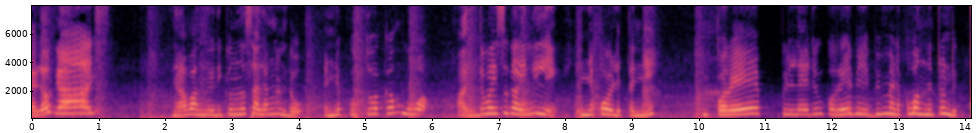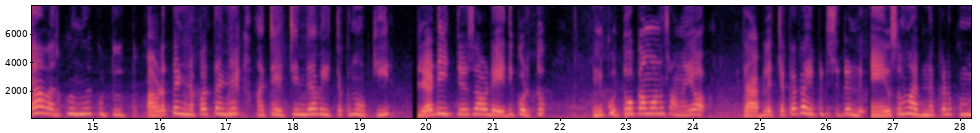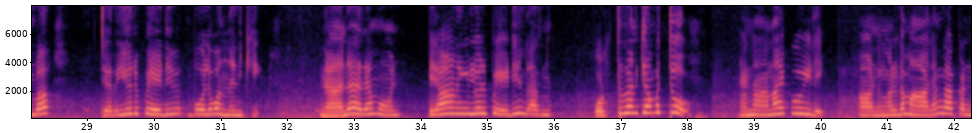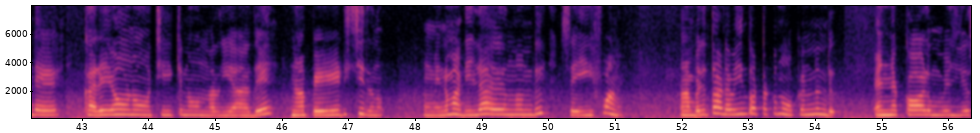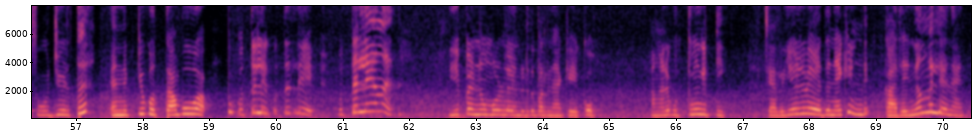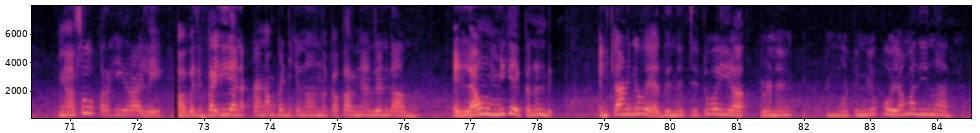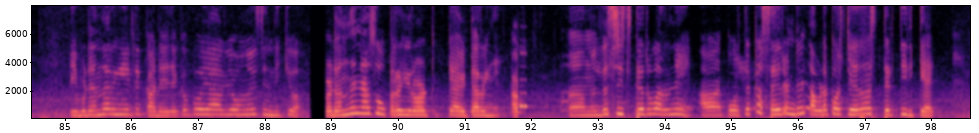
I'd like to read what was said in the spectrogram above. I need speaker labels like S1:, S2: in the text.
S1: Hello guys ഞാൻ വന്നിരിക്കുന്ന സ്ഥലം കണ്ടോ? എന്നെ കുത്തുവെക്കാൻ പോവാ. അഞ്ച് വയസ്സ് കഴിഞ്ഞില്ലേ? എന്നെ പോലെ തന്നെ കുറേ പിള്ളേരും കുറേ ബേബിയും ഇടയ്ക്ക് വന്നിട്ടുണ്ട്. അവർക്ക് ഒന്ന് കുത്തുകിട്ടും അവിടെ തന്നപ്പോൾ തന്നെ ആ ചേച്ചീന്റെ ആ വെയിറ്റൊക്കെ നോക്കി. എല്ലാ ഡീറ്റെയിൽസ് അവിടെ എഴുതി കൊടുത്തു. ഇനി കുത്തു വെക്കാൻ പോണ സമയമോ ടാബ്ലറ്റ്സ് ഒക്കെ കൈ പിടിച്ചിട്ടുണ്ട്. നേഴ്സും മരുന്നൊക്കെ എടുക്കുമ്പോൾ ചെറിയൊരു പേടി പോലെ വന്നെനിക്ക് ഞാനാരാ മോൻ? ആണെങ്കിൽ ഒരു പേടി ഉണ്ടായിരുന്നു. പുറത്ത് കാണിക്കാൻ പറ്റുമോ ഞാൻ ആണായി പോയില്ലേ? ആണുങ്ങളുടെ മാനം കാക്കണ്ടേ? കരയണോ ചീക്കണോ എന്നറിയാതെ ഞാൻ പേടിച്ചിരുന്നു. അമ്മേന്റെ മടിയിലായിരുന്നുകൊണ്ട് സേഫാണ്. അവർ തടവിയും തൊട്ടൊക്കെ നോക്കുന്നുണ്ട്. എന്നെക്കാളും വലിയ സൂചി എടുത്ത് എനിക്ക് കുത്താൻ പോവാ. കുത്തല്ലേ കുത്തല്ലേ കുത്തല്ലേന്ന്. ഈ പെണ്ണുമ്പോഴുള്ള എന്റെ അടുത്ത് പറഞ്ഞാൽ കേക്കോ. അങ്ങനെ കുത്തും കിട്ടി. ചെറിയൊരു വേദനയൊക്കെ ഉണ്ട്. കരഞ്ഞൊന്നുമില്ല ഞാൻ. ഞാൻ സൂപ്പർ ഹീറോ അല്ലേ? അവർ കൈ അനക്കണം പിടിക്കണമെന്നൊക്കെ പറഞ്ഞിട്ടുണ്ടായിരുന്നു. എല്ലാം ഉമ്മി കേൾക്കുന്നുണ്ട്. എനിക്കാണെങ്കിൽ വേദനിച്ചിട്ട് വയ്യ. ഇവിടെ ഇങ്ങോട്ടെങ്കിലും പോയാൽ മതി എന്നാണ് ഇവിടെ നിന്ന് ഇറങ്ങിയിട്ട് കടയിലേക്ക് പോയാലോ എന്ന് ചിന്തിക്കുക ഇവിടെ നിന്ന് ഞാൻ സൂപ്പർ ഹീറോ ആയിട്ട് ഇറങ്ങി നിങ്ങളുടെ സിസ്റ്റർ പറഞ്ഞേ ആ പുറത്ത് കസേരയുണ്ട് അവിടെ കുറച്ച് നേരം റെസ്റ്റ് എടുത്തിരിക്കാൻ.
